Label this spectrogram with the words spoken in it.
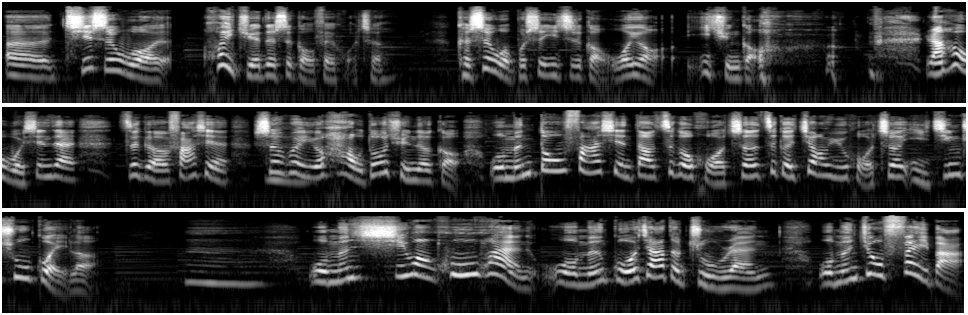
呃，其实我会觉得是狗吠火车，可是我不是一只狗，我有一群狗。然后我现在这个发现社会有好多群的狗，我们都发现到这个火车，这个教育火车已经出轨了。嗯。我们希望呼唤我们国家的主人，我们就废吧，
